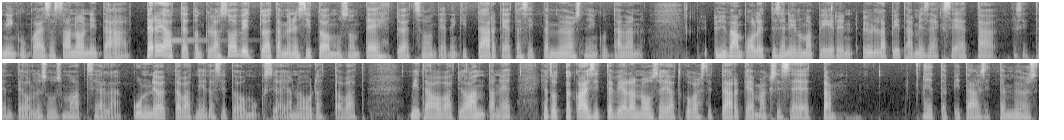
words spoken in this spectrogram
niin kuin Kaisa sanoi, niin tämä periaatteet on kyllä sovittu ja tämmöinen sitoumus on tehty, että se on tietenkin tärkeää sitten myös niin kuin tämän hyvän poliittisen ilmapiirin ylläpitämiseksi, että sitten teollisuusmaat siellä kunnioittavat niitä sitoumuksia ja noudattavat, mitä ovat jo antaneet. Ja totta kai sitten vielä nousee jatkuvasti tärkeämmäksi se, että, että pitää sitten myös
